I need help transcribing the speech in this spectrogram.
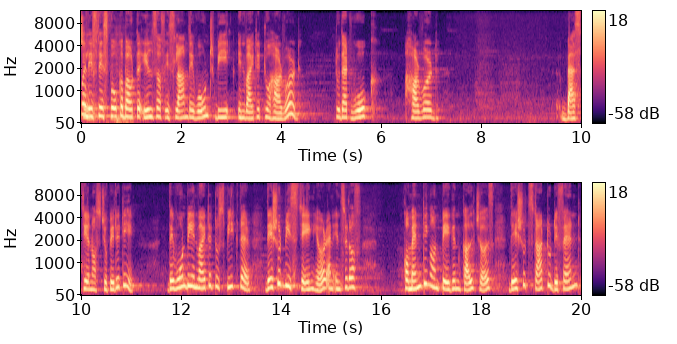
Well, if they spoke about the ills of Islam, they won't be invited to Harvard, to that woke Harvard bastion of stupidity. They won't be invited to speak there. They should be staying here, and instead of commenting on pagan cultures, they should start to defend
